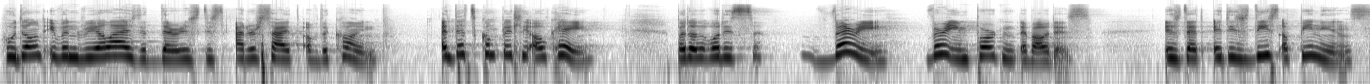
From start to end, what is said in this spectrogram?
who don't even realize that there is this other side of the coin. And that's completely okay. But what is very, very important about this is that it is these opinions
